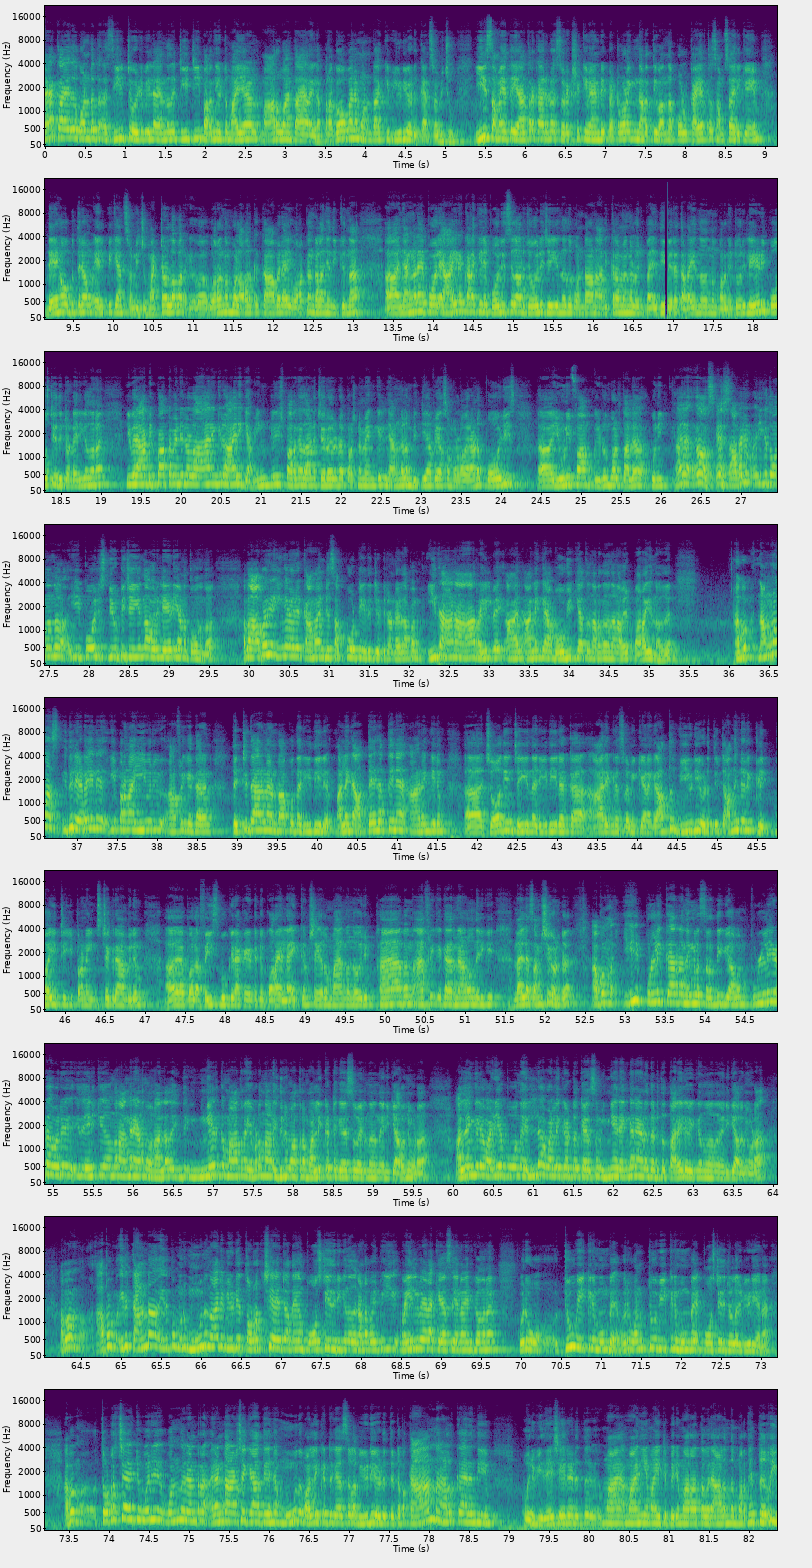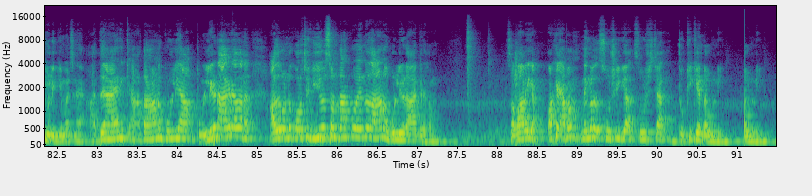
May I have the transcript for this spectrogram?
റാക്ക് ആയതുകൊണ്ട് സീറ്റ് ഒഴിവില്ല എന്നത് ടി ടി പറഞ്ഞിട്ടും അയാൾ മാറുവാൻ തയ്യാറില്ല. പ്രകോപനം ഉണ്ടാക്കി വീഡിയോ എടുക്കാൻ ശ്രമിച്ചു. ഈ സമയത്ത് യാത്രക്കാരുടെ സുരക്ഷയ്ക്ക് വേണ്ടി പെട്രോളിംഗ് നടത്തി വന്നപ്പോൾ കയർത്ത് സംസാരിക്കുകയും ദേഹോപദ്രവം ഏൽപ്പിക്കാൻ ശ്രമിച്ചു. മറ്റുള്ളവർ ഉറങ്ങുമ്പോൾ അവർക്ക് കാവലായി ഉറക്കം കളഞ്ഞു നിൽക്കുന്ന ഞങ്ങളെ പോലെ ആയിരക്കണക്കിന് പോലീസുകാർ ജോലി ചെയ്യുന്നത് കൊണ്ടാണ് അതിക്രമങ്ങൾ ഒരു പരിധി വരെ തടയുന്നതെന്നും പറഞ്ഞിട്ട് ഒരു ലേഡി പോസ്റ്റ് ചെയ്തിട്ടുണ്ട്. എനിക്ക് തോന്നുന്നു ഇവർ ആ ഡിപ്പാർട്ട്മെന്റിലുള്ള ആരെങ്കിലും ആയിരിക്കാം. ഇംഗ്ലീഷ് പറഞ്ഞതാണ് ചിലരുടെ പ്രശ്നമെങ്കിൽ ഞങ്ങളും വിദ്യാഭ്യാസമുള്ളവരാണ്. പോലീസ് യൂണിഫോം ഇടുമ്പോൾ തല കുനി യെസ് അവർ എനിക്ക് തോന്നുന്നു ഈ പോലീസ് ഡ്യൂട്ടി ചെയ്യുന്ന ഒരു ലേഡിയാണ് തോന്നുന്നത്. അപ്പോൾ അവർ ഇങ്ങനെ ഒരു കമന്റ് സപ്പോർട്ട് ചെയ്തിട്ടിട്ടുണ്ടായിരുന്നു. അപ്പം ഇതാണ് ആ റെയിൽവേ അല്ലെങ്കിൽ ആ ബോഗിക്കകത്ത് നടന്നതെന്നാണ് അവർ പറയുന്നത്. അപ്പം നമ്മൾ ഇതിനിടയിൽ ഈ പറഞ്ഞ ഈ ഒരു ആഫ്രിക്കക്കാരൻ തെറ്റിദ്ധാരണ ഉണ്ടാക്കുന്ന രീതിയിൽ അല്ലെങ്കിൽ അദ്ദേഹത്തിന് ആരെങ്കിലും ചോദ്യം ചെയ്യുന്ന രീതിയിലൊക്കെ ആരെങ്കിലും ശ്രമിക്കുകയാണെങ്കിൽ അത് വീഡിയോ എടുത്തിട്ട് അതിന്റെ ഒരു ക്ലിപ്പ് ബൈറ്റ് ഈ പറഞ്ഞ ഇൻസ്റ്റാഗ്രാമിലും അതേപോലെ ഫേസ്ബുക്കിലൊക്കെ ഇട്ടിട്ട് കുറെ ലൈക്കും ഷെയറും വാങ്ങുന്ന ഒരു പാപം ആഫ്രിക്കക്കാരനാണോ എന്ന് എനിക്ക് നല്ല സംശയമുണ്ട്. അപ്പം ഈ പുള്ളിക്കാരനെ നിങ്ങൾ ശ്രദ്ധിക്കുക. അപ്പം പുള്ളിയുടെ ഒരു ഇത് എനിക്ക് തോന്നുന്നത് അങ്ങനെയാണെന്ന് തോന്നുന്നു. അല്ലാതെ ഇത് ഇങ്ങേർക്ക് മാത്രം എവിടെ നിന്നാണ് ഇതിന് മാത്രം വള്ളിക്കെട്ട് കേസ് വരുന്നതെന്ന് എനിക്ക് അറിഞ്ഞുകൂടാ. അല്ലെങ്കിൽ വഴിയെ പോകുന്ന എല്ലാ വള്ളിക്കെട്ട് കേസും ഇങ്ങനെ എങ്ങനെയാണ് ഇതെടുത്ത് തലയിൽ വെക്കുന്നതെന്ന് എനിക്ക് അറിഞ്ഞുകൂടാ. അപ്പം അപ്പം ഇത് കണ്ട ഇതിപ്പം ഒരു മൂന്ന് നാല് വീഡിയോ തുടർച്ചയായിട്ട് അദ്ദേഹം പോസ്റ്റ് ചെയ്തിരിക്കുന്നത് കണ്ടപ്പോൾ ഇപ്പോൾ ഈ റെയിൽവേയുടെ കേസ് തന്നെ എനിക്ക് തോന്നുന്നത് ഒരു ടു വീക്കിന് മുമ്പേ ഒരു വൺ ടു വീക്കിന് മുമ്പേ പോസ്റ്റ് ചെയ്തിട്ടുള്ള ഒരു വീഡിയോ ആണ് അപ്പം തുടർച്ചയായിട്ട് ഒരു ഒന്ന് രണ്ട് രണ്ടാഴ്ചക്കകത്ത് തന്നെ മൂന്ന് വള്ളിക്കെട്ട് കേസുള്ള വീഡിയോ എടുത്തിട്ട് അപ്പോൾ കാണുന്ന ആൾക്കാരെന്ത് ചെയ്യും? ഒരു വിദേശീയരുടെ അടുത്ത് മാന്യമായിട്ട് പെരുമാറാത്ത ഒരാളെന്ന് പറഞ്ഞ് തെറി വിളിക്കും മനസ്സിലായി? അതായിരിക്കും അതാണ് പുള്ളി പുള്ളിയുടെ ആഗ്രഹം അതുകൊണ്ട് കുറച്ച് വ്യൂസ് ഉണ്ടാക്കുക എന്നതാണ് പുള്ളിയുടെ ആഗ്രഹം. സ്വാഭാവികം. ഓക്കെ അപ്പം നിങ്ങൾ സൂക്ഷിക്കുക സൂക്ഷിച്ചാൽ ദുഃഖിക്കേണ്ട ഉണ്ണി ഉണ്ണി.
